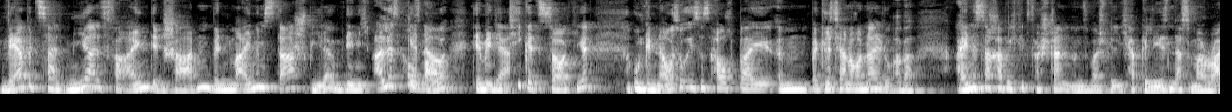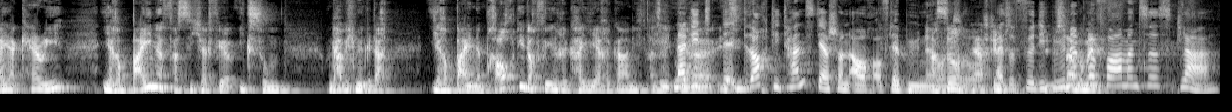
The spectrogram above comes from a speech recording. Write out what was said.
Wer bezahlt mir als Verein den Schaden, wenn meinem Starspieler, um den ich alles genau. aufbaue, der mir die ja. Tickets sortiert? Und genauso ist es auch bei, ähm, bei Cristiano Ronaldo. Aber eine Sache habe ich nicht verstanden. Und zum Beispiel, ich habe gelesen, dass Mariah Carey ihre Beine versichert für X-Sum. Und da habe ich mir gedacht, ihre Beine braucht die doch für ihre Karriere gar nicht. Also Na, die, doch, die tanzt ja schon auch auf der Bühne. Ach so, so. Ja, stimmt. Also für die Bühnenperformances, klar.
